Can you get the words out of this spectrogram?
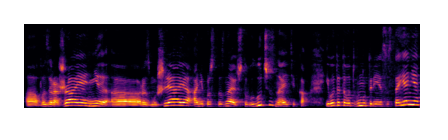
а, возражая, не а, размышляя, они просто знают, что вы лучше знаете как. И вот это вот внутреннее состояние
